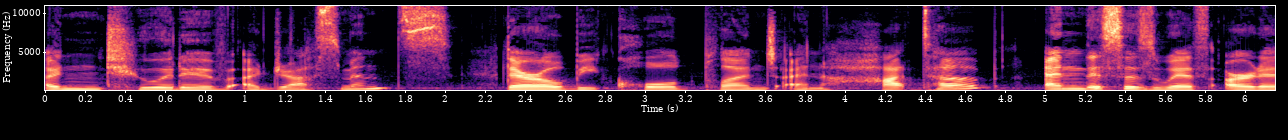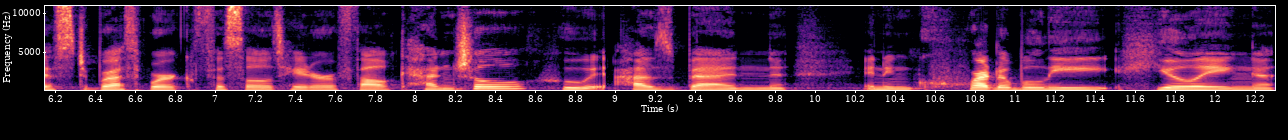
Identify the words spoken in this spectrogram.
intuitive adjustments, There will be cold plunge and hot tub. And this is with artist breathwork facilitator Falk Henschel, who has been an incredibly healing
